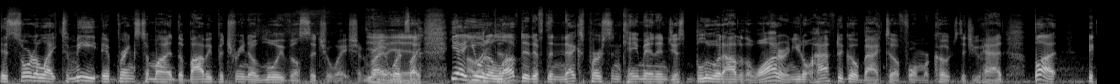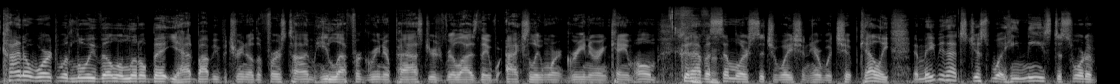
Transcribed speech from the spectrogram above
it's sort of like to me, it brings to mind the Bobby Petrino Louisville situation, right? Yeah, Where yeah. it's like, yeah, you I would have that. loved it if the next person came in and just blew it out of the water, and you don't have to go back to a former coach that you had, but it kind of worked with Louisville a little bit. You had Bobby Petrino the first time. He left for greener pastures, realized they actually weren't greener, and came home. Could have a similar situation here with Chip Kelly. And maybe that's just what he needs to sort of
